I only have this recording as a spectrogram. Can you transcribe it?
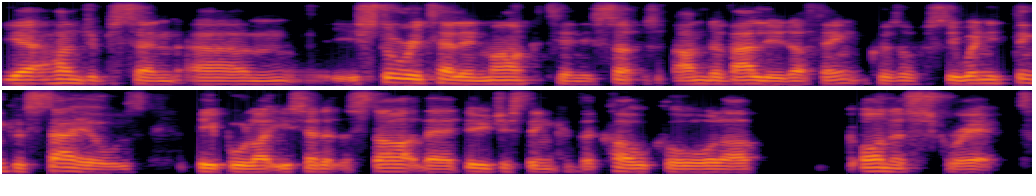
yeah, hundred um, percent. Storytelling marketing is such undervalued, I think, because obviously when you think of sales, people like you said at the start there do just think of the cold caller on a script,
